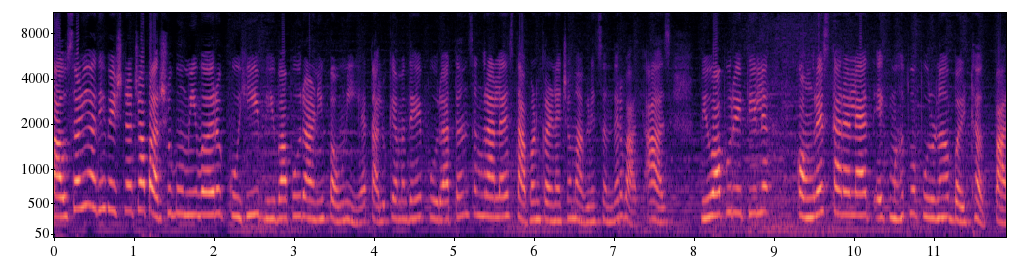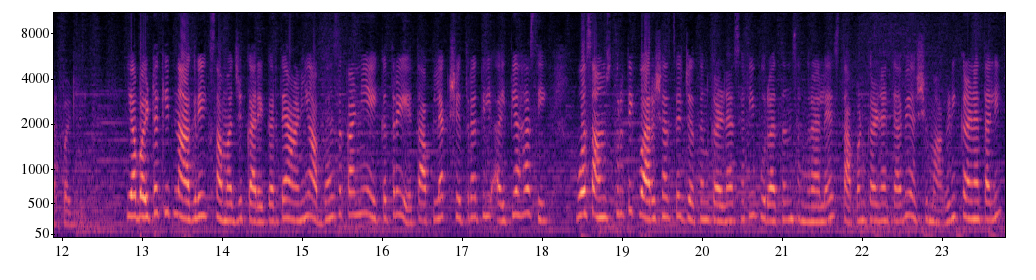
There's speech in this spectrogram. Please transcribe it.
पावसाळी अधिवेशनाच्या पार्श्वभूमीवर कुही भिवापूर आणि पवणी या तालुक्यामध्ये पुरातन संग्रहालय स्थापन करण्याच्या मागणीसंदर्भात आज भिवापूर येथील काँग्रेस कार्यालयात एक महत्त्वपूर्ण बैठक पार पडली. या बैठकीत नागरिक सामाजिक कार्यकर्ते आणि अभ्यासकांनी एकत्र येत आपल्या क्षेत्रातील ऐतिहासिक व सांस्कृतिक वारशाचे जतन करण्यासाठी पुरातन संग्रहालय स्थापन करण्यात यावे अशी मागणी करण्यात आली.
